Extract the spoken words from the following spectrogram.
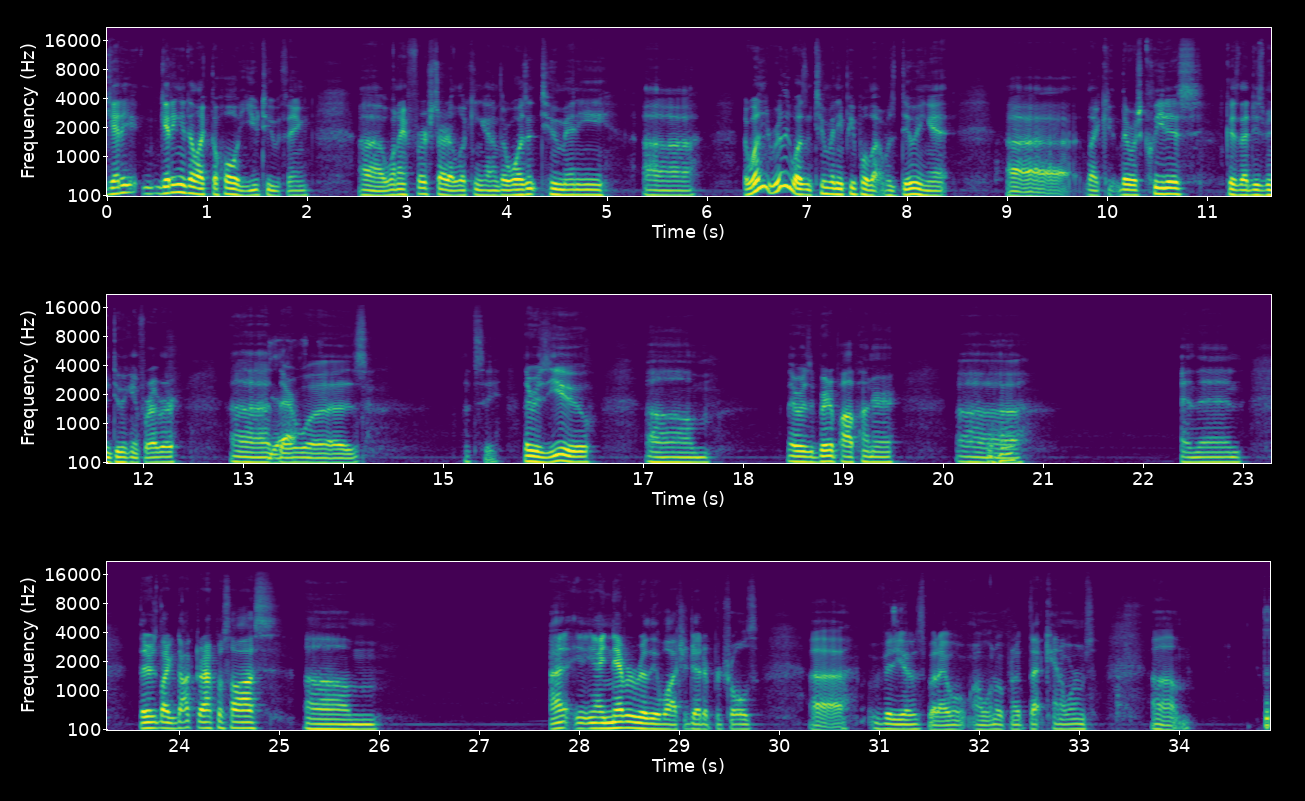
getting getting into like the whole YouTube thing. Uh, when I first started looking at it, there wasn't too many. Uh, there wasn't really wasn't too many people that was doing it. Uh, like there was Cletus because that dude's been doing it forever. Uh, Yeah. There was, let's see, there was you. Um, there was a Bearded Pop Hunter. Uh, and then there's like Doctor Applesauce. Um, I I never really watch Edit Patrol's uh, videos, but I won't I won't open up that can of worms. Um,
